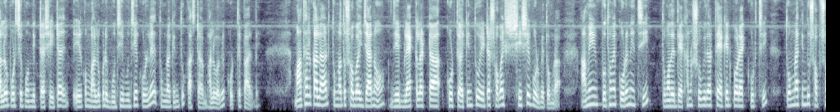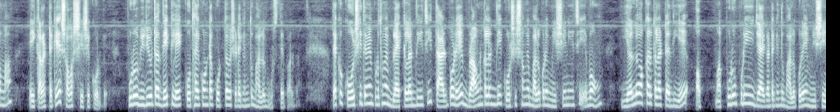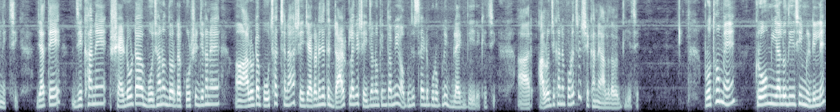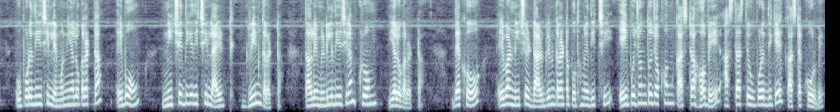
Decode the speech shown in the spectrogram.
আলো পড়ছে কোন দিকটা, সেইটা এরকম ভালো করে বুঝিয়ে বুঝিয়ে করলে তোমরা কিন্তু কাজটা ভালোভাবে করতে পারবে। মাথার কালার তোমরা তো সবাই জানো যে ব্ল্যাক কালারটা করতে হয়, কিন্তু এটা সবাই শেষে করবে তোমরা। আমি প্রথমে করে নিচ্ছি। তোমাদের দেখানোর সুবিধার্থে একের পর এক করছি। তোমরা কিন্তু সবসময় এই কালারটাকে সবার শেষে করবে। পুরো ভিডিওটা দেখলে কোথায় কোনটা করতে হবে সেটা কিন্তু ভালো বুঝতে পারবে। দেখো, কলসিতে আমি প্রথমে ব্ল্যাক কালার দিয়েছি, তারপরে ব্রাউন কালার দিয়ে কলসির সঙ্গে ভালো করে মিশিয়ে নিয়েছি এবং ইয়েলো আকার কালারটা দিয়ে পুরোপুরি জায়গাটা কিন্তু ভালো করে মিশিয়ে নিচ্ছি। যাতে যেখানে শ্যাডোটা বোঝানোর দরকার, কলসির যেখানে আলোটা পৌঁছাচ্ছে না, সেই জায়গাটা যাতে ডার্ক লাগে, সেই জন্য কিন্তু আমি অপোজিট সাইডে পুরোপুরি ব্ল্যাক দিয়ে রেখেছি। আর আলো যেখানে পড়েছে, সেখানে আলাদাভাবে দিয়েছে। প্রথমে ক্রোম ইয়েলো দিয়েছি মিডিলে উপরে দিয়েছি লেমন ইয়েলো কালারটা এবং নিচের দিকে দিচ্ছি লাইট গ্রিন কালারটা তাহলে মিডিলে দিয়েছিলাম ক্রোম ইয়েলো কালারটা দেখো, এবার নিচে ডার্ক গ্রিন কালারটা প্রথমে দিচ্ছি। এই পর্যন্ত যখন কাজটা হবে, আস্তে আস্তে উপরের দিকে কাজটা করবে।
